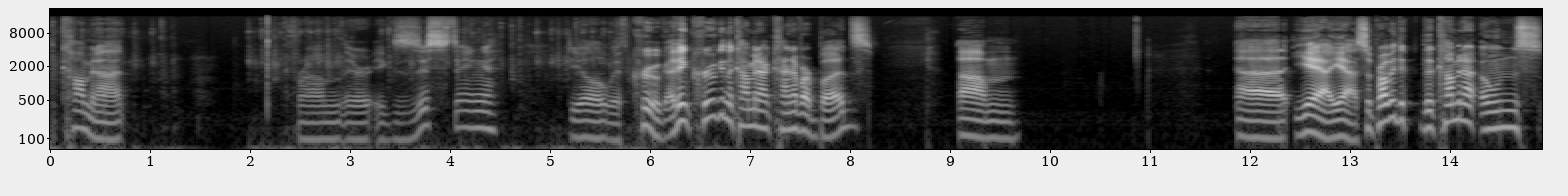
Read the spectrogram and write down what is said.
the Combinat from their existing deal with Krug. I think Krug and the Combinat kind of are buds. Um, uh, yeah, yeah. So probably the the Combinat owns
